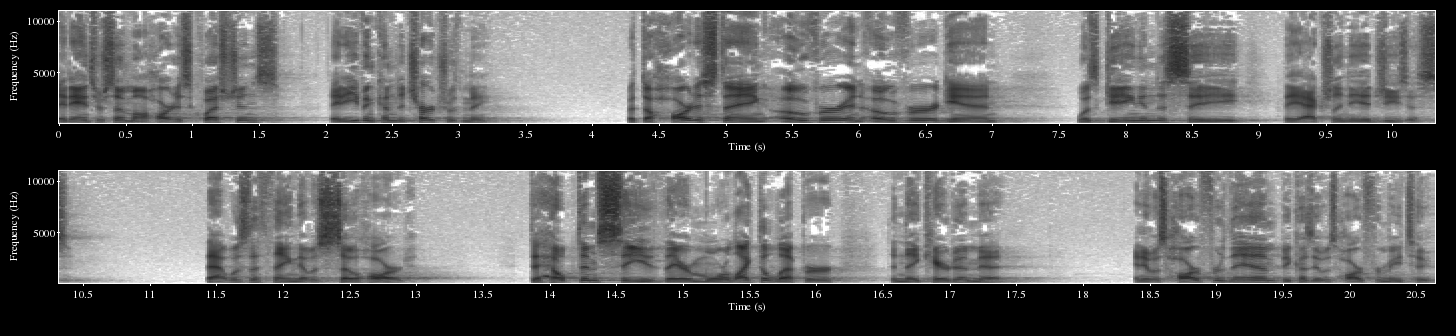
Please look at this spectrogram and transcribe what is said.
they'd answer some of my hardest questions, they'd even come to church with me. But the hardest thing over and over again was getting them to see they actually needed Jesus. That was the thing that was so hard to help them see that they are more like the leper than they care to admit and it was hard for them because it was hard for me too.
